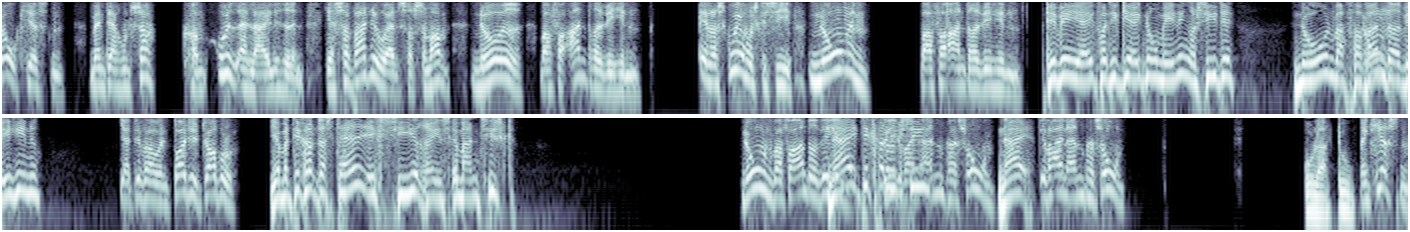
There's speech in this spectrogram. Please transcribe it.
Jo, Kirsten, men da hun så kom ud af lejligheden, ja, så var det jo altså som om noget var forandret ved hende. Eller skulle jeg måske sige, nogen var forandret ved hende. Det ved jeg ikke, for det giver ikke nogen mening at sige det. Nogen var forvandret ved hende. Ja, det var jo en body double. Jamen, det kan du da stadig ikke sige rent semantisk. Nogen var forandret ved Nej, det kan du ikke det var sige. en anden person. Nej, Det var en anden person. Ulla, du... Men Kirsten,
